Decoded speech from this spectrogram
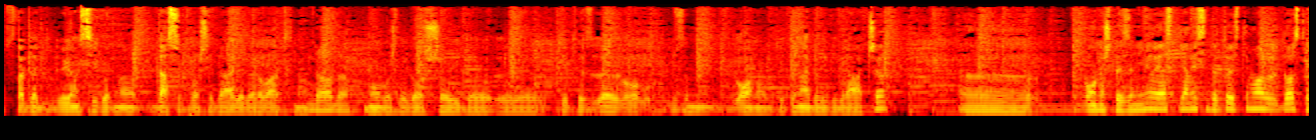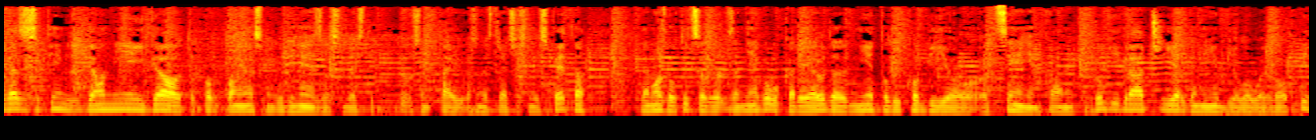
stvar da bi on sigurno da su prošli dalje verovatno Da, da. mogu da došao i do uh, tite, uh, ono tite najboljeg igrača uh, ono što je zanimljivo jeste, ja mislim da to jest imalo dosta veze sa tim da on nije igrao to po- pomenuo sam Udineze 80, osam- taj 83. 85 da je možda uticao za, za njegovu karijeru da nije toliko bio cenjen kao neki drugi igrači jer ga nije bilo u Evropi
